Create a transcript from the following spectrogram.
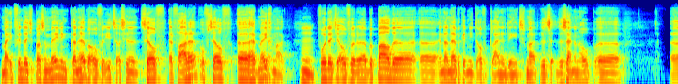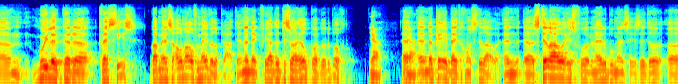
maar ik vind dat je pas een mening kan hebben over iets als je het zelf ervaren hebt of zelf eh, hebt meegemaakt. Hmm. Voordat je over eh, bepaalde, eh, en dan heb ik het niet over kleine dingetjes, maar er, er zijn een hoop ehm, moeilijkere kwesties waar mensen allemaal over mee willen praten. En dan denk ik van ja, dat is wel heel kort door de bocht. Ja. Hè? Ja. En dan kun je beter gewoon stilhouden. En eh, stilhouden is voor een heleboel mensen is dit, eh,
